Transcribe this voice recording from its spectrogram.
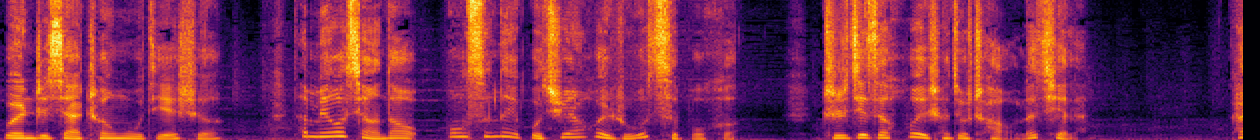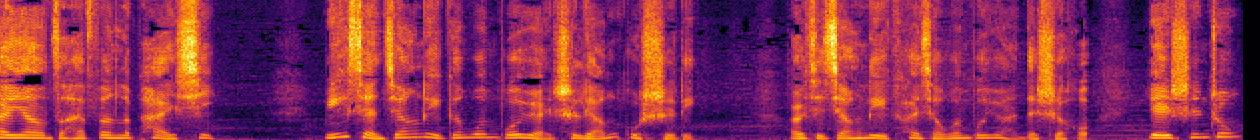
温之夏瞠目结舌，他没有想到公司内部居然会如此不和，直接在会上就吵了起来，看样子还分了派系。明显，姜丽跟温博远是两股势力，而且姜丽看向温博远的时候，眼神中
